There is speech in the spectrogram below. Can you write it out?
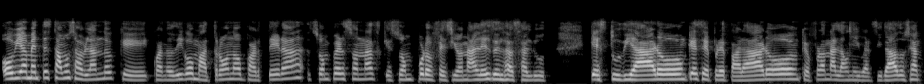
obviamente estamos hablando que cuando digo matrona o partera, son personas que son profesionales de la salud, que estudiaron, que se prepararon, que fueron a la universidad. O sea,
